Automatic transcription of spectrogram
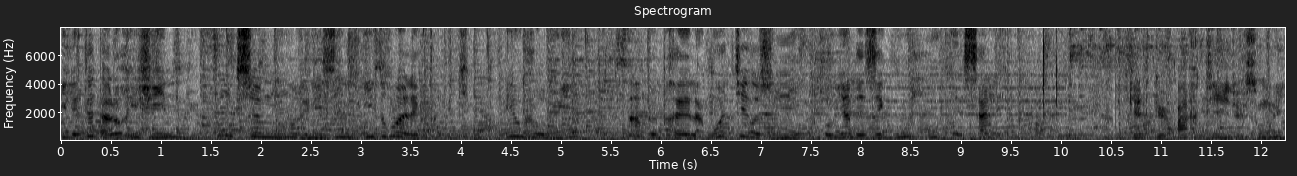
il était à l'origine du fonctionnement d'une usine hydroélectrique. Et aujourd'hui, à peu près la moitié de son eau provient des égouts où est salée. Quelques parties de son lit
